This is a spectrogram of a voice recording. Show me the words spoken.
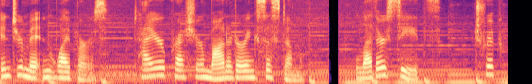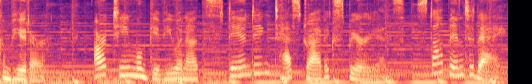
intermittent wipers, tire pressure monitoring system, leather seats, trip computer. Our team will give you an outstanding test drive experience. Stop in today.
